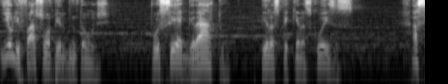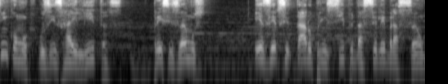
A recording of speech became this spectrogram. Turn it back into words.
E eu lhe faço uma pergunta hoje: você é grato pelas pequenas coisas? Assim como os israelitas precisamos exercitar o princípio da celebração,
